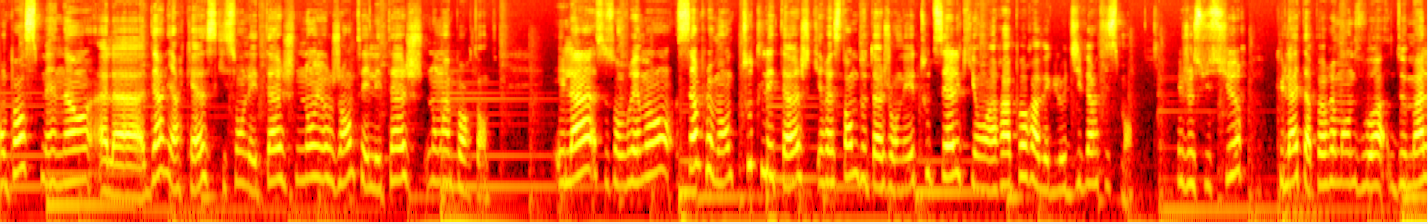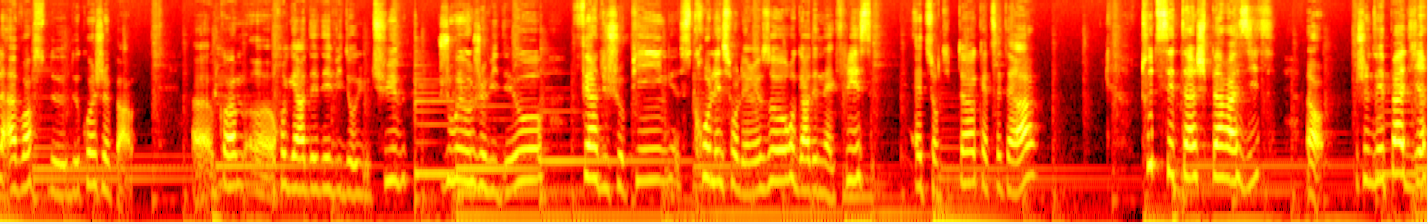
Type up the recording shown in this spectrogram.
On pense maintenant à la dernière case qui sont les tâches non urgentes et les tâches non importantes. Et là, ce sont vraiment simplement toutes les tâches qui restantes de ta journée, toutes celles qui ont un rapport avec le divertissement. Et je suis sûre que là, tu n'as pas vraiment de, mal à voir de, quoi je parle. Euh, comme euh, regarder des vidéos YouTube, jouer aux jeux vidéo, faire du shopping, scroller sur les réseaux, regarder Netflix, être sur TikTok, etc. Toutes ces tâches parasites, alors je ne vais pas dire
